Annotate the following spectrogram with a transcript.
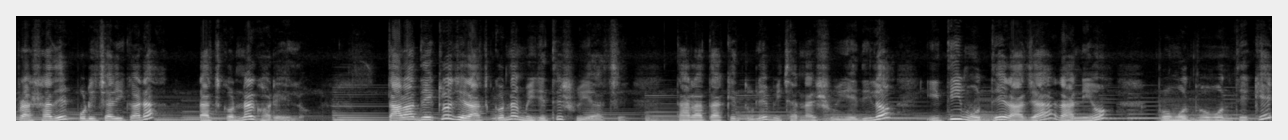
প্রাসাদের পরিচারিকারা রাজকন্যার ঘরে এলো। তারা দেখল যে রাজকন্যা মেঝেতে শুয়ে আছে। তারা তাকে তুলে বিছানায় শুইয়ে দিল। ইতিমধ্যে রাজা, রানীও প্রমোদ ভবন থেকে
